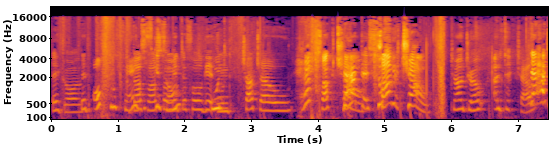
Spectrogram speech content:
Egal. der hat acht Trophäen Das war's dann insgesamt. mit der Folge Und- und ciao, ciao. Hä? Sag ciao. Sag ciao. Ciao, ciao. Alter. Ciao. Der hat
